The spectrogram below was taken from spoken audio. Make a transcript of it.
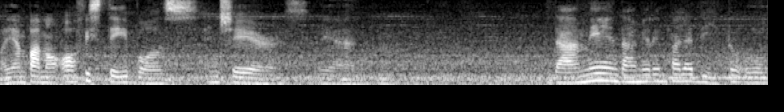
Ayan pa, mga office tables and chairs. Ayan. Dami, dami rin pala dito, oh.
